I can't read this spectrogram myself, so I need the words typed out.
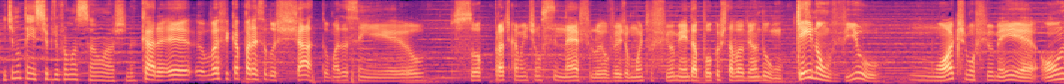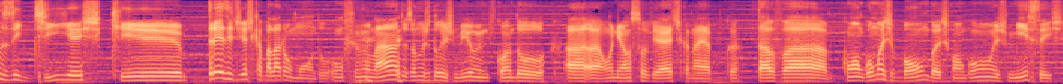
A gente não tem esse tipo de informação, acho, né? Cara, é, vai ficar parecendo chato, mas assim, eu sou praticamente um cinéfilo, eu vejo muito filme, ainda há pouco eu estava vendo um. Quem não viu, um ótimo filme aí é 11 Dias que... 13 Dias que Abalaram o Mundo, um filme lá dos anos 2000, quando a, a União Soviética, na época, estava com algumas bombas, com alguns mísseis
